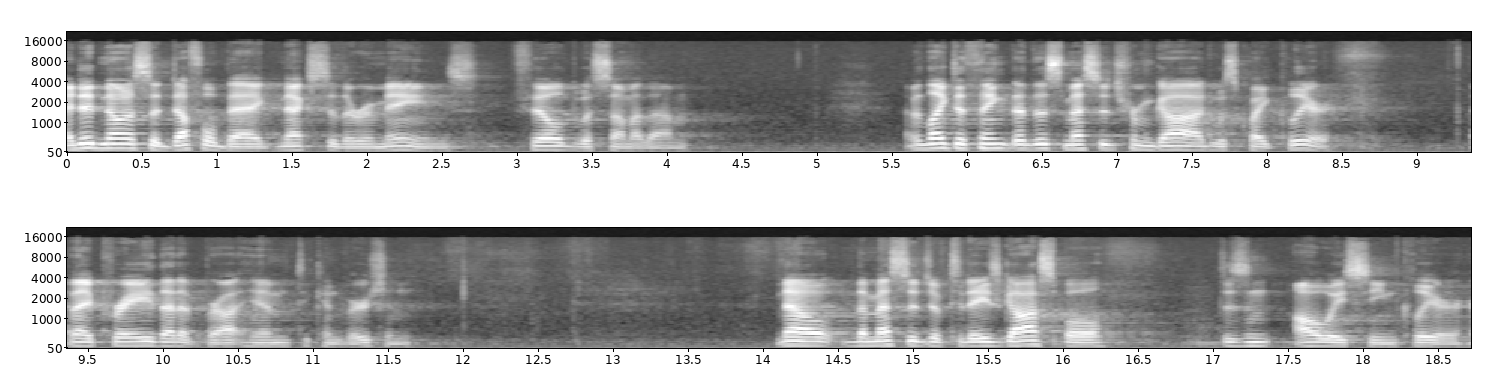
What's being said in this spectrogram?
I did notice a duffel bag next to the remains filled with some of them. I would like to think that this message from God was quite clear and I pray that it brought him to conversion. Now, the message of today's gospel doesn't always seem clear.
